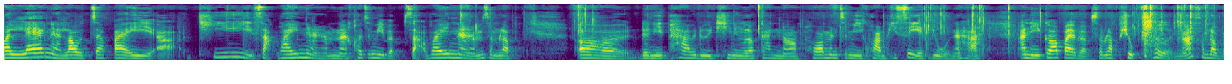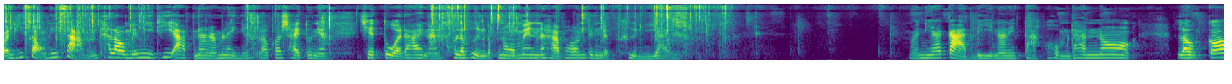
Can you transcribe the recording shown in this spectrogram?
วันแรกเนี่ยเราจะไปที่สระว่ายน้ำนะเขาจะมีแบบสระว่ายน้ำสำหรับเอ่อเดี๋ยวนี้พาไปดูอีกทีนึงแล้วกันเนาะเพราะว่ามันจะมีความพิเศษอยู่นะคะ อันนี้ก็ไปแบบสำหรับฉุกเฉินเนาะสำหรับวันที่สองที่สามถ้าเราไม่มีที่อาบน้ำอะไรเงี้ยเราก็ใช้ตัวเนี้ยเช็ดตัวได้นะคนละผืนกับโนเมนนะคะ เพราะมันเป็นแบบผืนใหญ่ วันนี้อากาศดีนะในตากผ้าห่มด้านนอก แล้วก็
